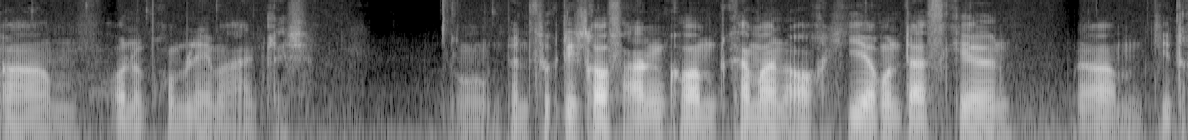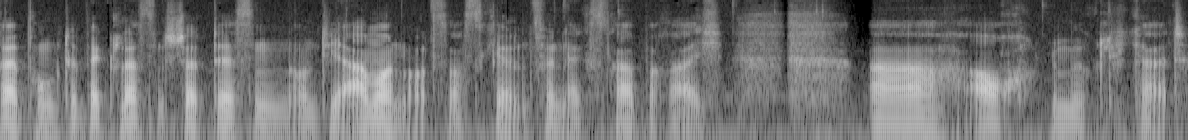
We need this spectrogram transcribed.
Ähm, ohne Probleme eigentlich. Wenn es wirklich drauf ankommt, kann man auch hier runter skillen, ähm, die drei Punkte weglassen stattdessen und die Armor Notes noch skillen für einen extra Bereich. Äh, auch eine Möglichkeit.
